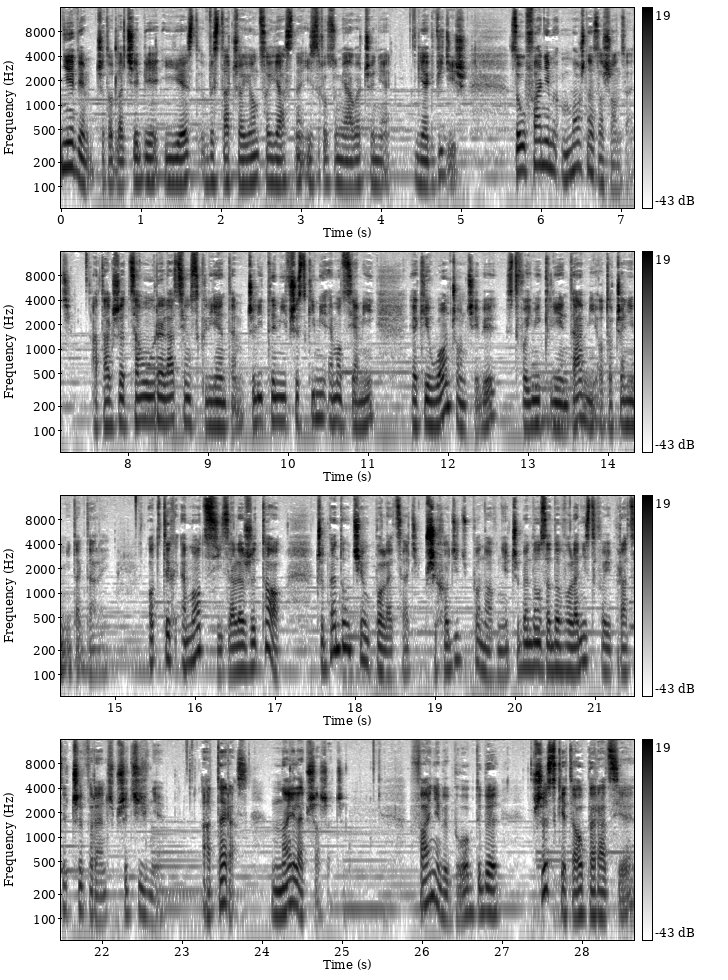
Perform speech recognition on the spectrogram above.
Nie wiem, czy to dla Ciebie jest wystarczająco jasne i zrozumiałe, czy nie. Jak widzisz, zaufaniem można zarządzać, a także całą relacją z klientem, czyli tymi wszystkimi emocjami, jakie łączą Ciebie z Twoimi klientami, otoczeniem itd. Tak Od tych emocji zależy to, czy będą Cię polecać, przychodzić ponownie, czy będą zadowoleni z Twojej pracy, czy wręcz przeciwnie. A teraz najlepsza rzecz. Fajnie by było, gdyby wszystkie te operacje,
